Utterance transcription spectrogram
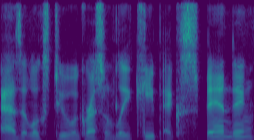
as it looks to aggressively keep expanding.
